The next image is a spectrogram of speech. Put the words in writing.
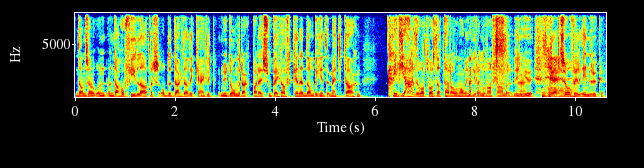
Dan zo een, een dag of vier later, op de dag dat ik eigenlijk nu donderdag Parijs-Roubaix ga verkennen, dan begint het mij te dagen. Miljarden, wat was dat daar allemaal in die Ronde van Vlaanderen? Die- Je, je krijgt zoveel indrukken.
